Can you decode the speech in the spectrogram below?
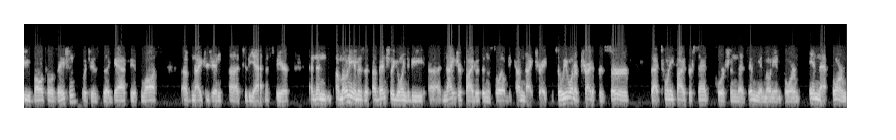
to volatilization, which is the gaseous loss of nitrogen uh, to the atmosphere. And then ammonium is eventually going to be uh, nitrified within the soil and become nitrate. So we want to try to preserve that 25% portion that's in the ammonium form in that form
